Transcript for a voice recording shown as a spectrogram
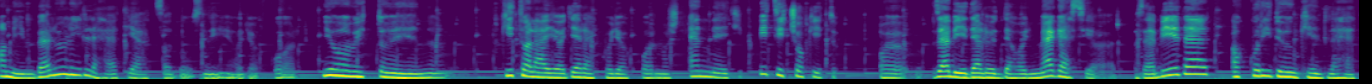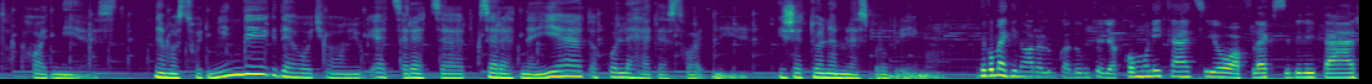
amin belül így lehet játszadozni, hogy akkor jó, mit tudom én, kitalálja a gyerek, hogy akkor most enne egy pici csokit az ebéd előtt, de hogy megeszi az ebédet, akkor időnként lehet hagyni ezt. Nem azt, hogy mindig, de hogyha mondjuk egyszer-egyszer szeretne ilyet, akkor lehet ezt hagyni. És ettől nem lesz probléma. De akkor megint arra lukadunk, hogy a kommunikáció, a flexibilitás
